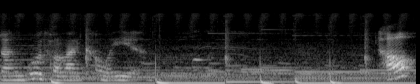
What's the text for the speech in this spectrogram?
转过头来看我一眼，好。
